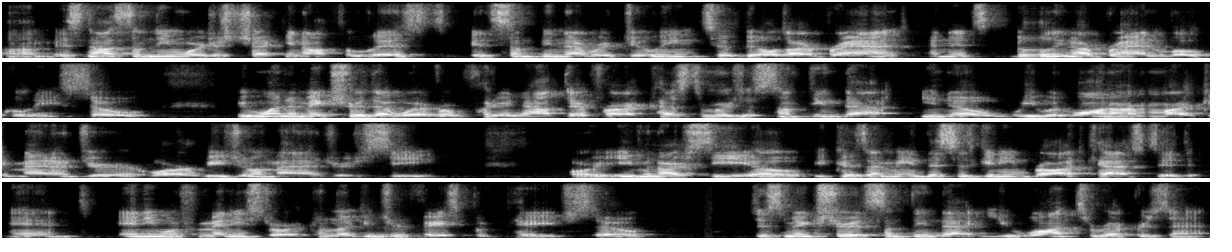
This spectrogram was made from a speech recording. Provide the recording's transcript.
Um, it's not something we're just checking off a list. It's something that we're doing to build our brand, and it's building our brand locally. So we want to make sure that whatever we're putting out there for our customers is something that you know we would want our market manager or our regional manager to see or even our CEO, because I mean, this is getting broadcasted and anyone from any store can look at your Facebook page. So just make sure it's something that you want to represent.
